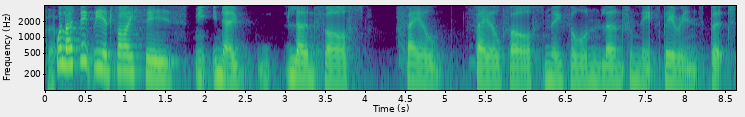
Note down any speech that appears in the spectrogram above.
That- well, I think the advice is, you know, learn fast, fail fail fast, move on, learn from the experience. But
